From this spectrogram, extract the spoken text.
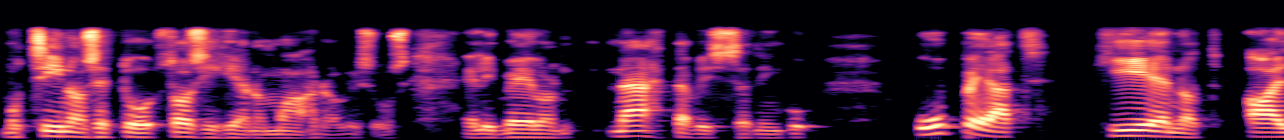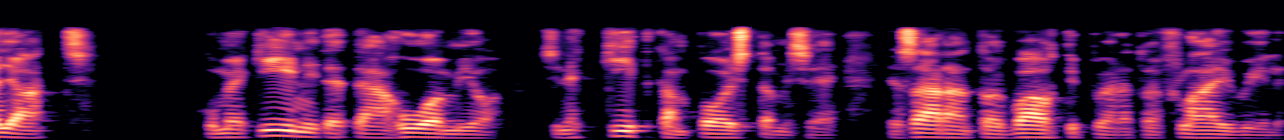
mutta siinä on se to, tosi hieno mahdollisuus. Eli meillä on nähtävissä niin kuin upeat, hienot ajat, kun me kiinnitetään huomio sinne kitkan poistamiseen ja saadaan tuo vauhtipyörä, tuo flywheel,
